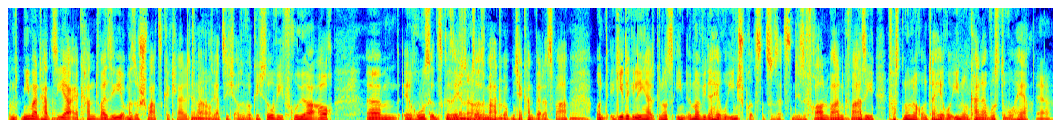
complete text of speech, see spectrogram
und niemand hat sie ja erkannt, weil sie immer so schwarz gekleidet Genau. war. Sie hat sich also wirklich so wie früher auch ähm, Ruß ins Gesicht Genau. und so, also man hat Mhm. überhaupt nicht erkannt, wer das war. Mhm. Und jede Gelegenheit genutzt, ihnen immer wieder Heroinspritzen zu setzen. Diese Frauen waren quasi fast nur noch unter Heroin und keiner wusste woher. Ja.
